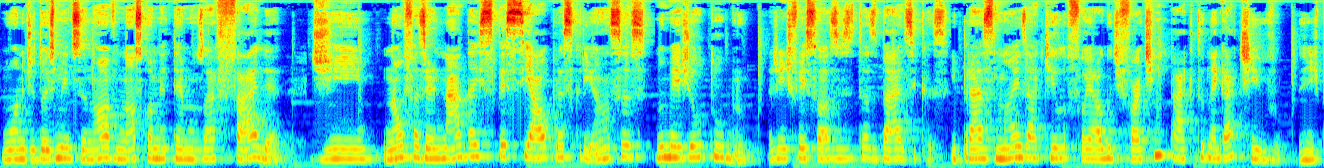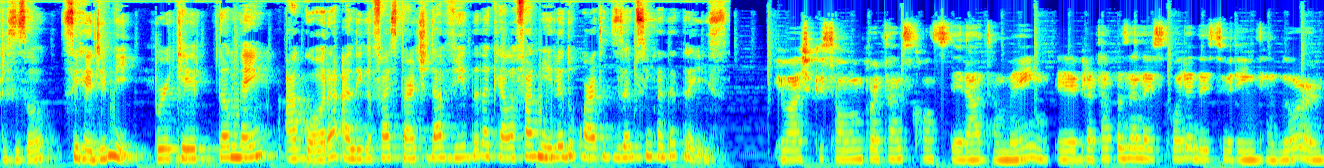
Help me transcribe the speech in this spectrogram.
no ano de 2019 nós cometemos a falha de não fazer nada especial para as crianças no mês de outubro. A gente fez só as visitas básicas e para as mães aquilo foi algo de forte impacto negativo. A gente precisou se redimir, porque também agora a liga faz parte da vida daquela família do quarto 253 eu acho que são importantes considerar também é, para estar tá fazendo a escolha desse orientador,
